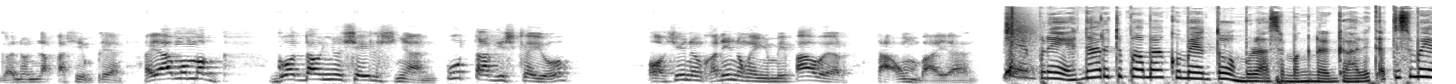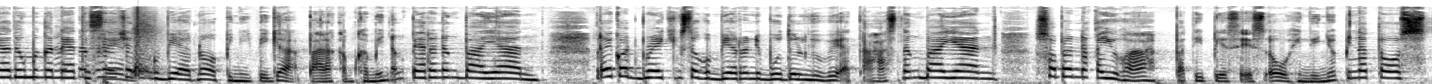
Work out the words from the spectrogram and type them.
Ganun lang kasimple yan. Hayaan mo mag-go down yung sales niyan. Putragis kayo. O, sino, kanino ngayon may power? Taong bayan. Siyempre, narito pa mga komento mula sa mga nagalit at dismayadong mga netizen. Ang ng gobyerno pinipiga para kamkamin ang pera ng bayan. Record breaking sa gobyerno ni Budol Nguwi at ahas ng bayan. Sobrang na kayo ha, pati PSSO hindi nyo pinatos.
